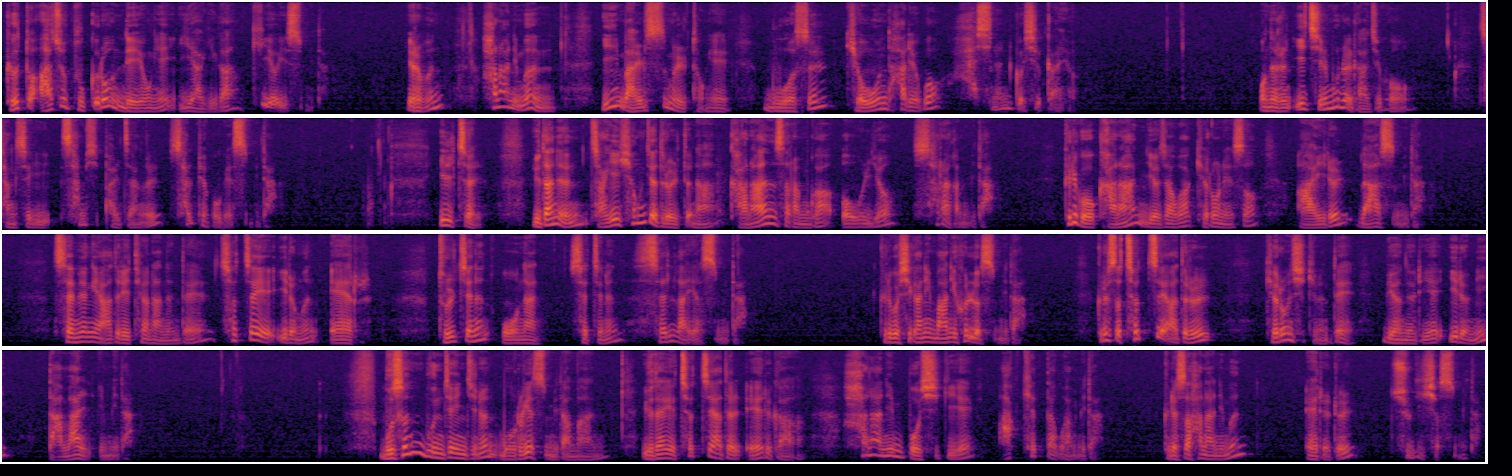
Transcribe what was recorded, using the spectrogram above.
그것도 아주 부끄러운 내용의 이야기가 끼어 있습니다. 여러분, 하나님은 이 말씀을 통해 무엇을 교훈하려고 하시는 것일까요? 오늘은 이 질문을 가지고 창세기 38장을 살펴보겠습니다. 1절 유다는 자기 형제들을 떠나 가나안 사람과 어울려 살아갑니다. 그리고 가나안 여자와 결혼해서 아이를 낳았습니다. 세 명의 아들이 태어났는데 첫째의 이름은 엘, 둘째는 오난, 셋째는 셀라였습니다. 그리고 시간이 많이 흘렀습니다. 그래서 첫째 아들을 결혼시키는데 며느리의 이름이 다말입니다. 무슨 문제인지는 모르겠습니다만 유다의 첫째 아들 에르가 하나님 보시기에 악했다고 합니다. 그래서 하나님은 에르를 죽이셨습니다.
